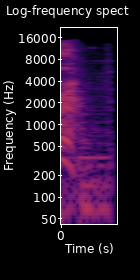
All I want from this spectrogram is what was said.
Behind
